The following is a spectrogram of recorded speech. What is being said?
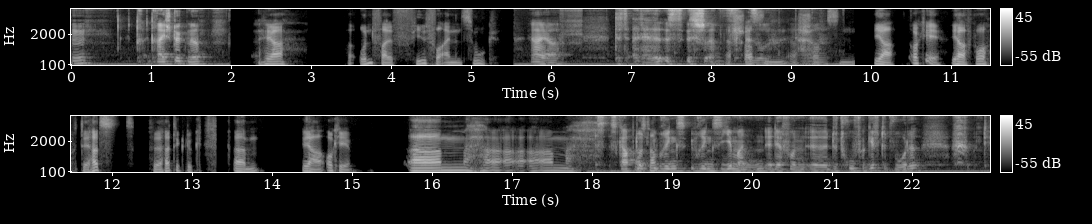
hm, drei, drei Stück, ne? Ja. Unfall fiel vor einem Zug. Ja, ja. Das, das ist, ist erschossen, also, erschossen. Ja, okay. Ja, boah, der hat's, der hatte Glück. Ähm, ja, okay. Ähm, äh, ähm, es, es, gab dort übrigens, übrigens jemanden, der von äh, Dutroux vergiftet wurde. Der,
